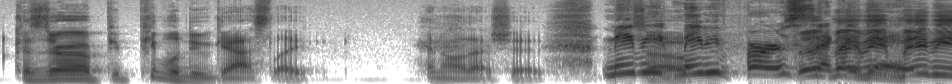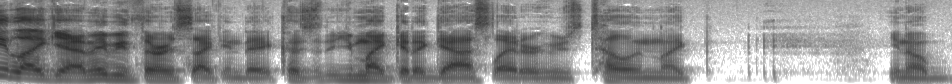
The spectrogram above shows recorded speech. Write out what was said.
because there are pe- people do gaslight and all that shit. maybe So- maybe first second maybe date. maybe like yeah, maybe third second date, because you might get a gaslighter who's telling like, you know,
